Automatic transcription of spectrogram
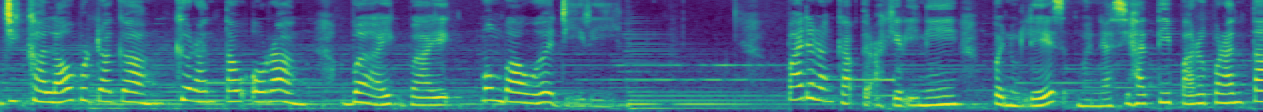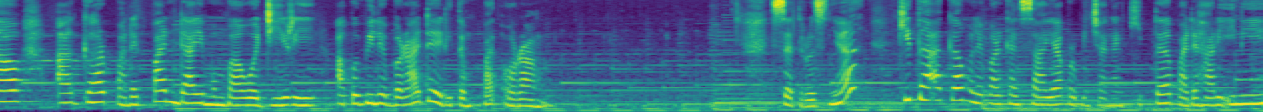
Jikalau berdagang ke rantau orang, baik-baik membawa diri. Pada rangkap terakhir ini, penulis menasihati para perantau agar pandai-pandai membawa diri apabila berada di tempat orang. Seterusnya, kita akan melebarkan sayap perbincangan kita pada hari ini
